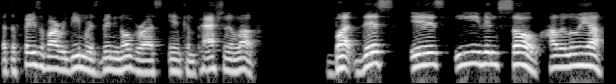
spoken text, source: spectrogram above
that the face of our Redeemer is bending over us in compassion and love. But this is even so. Hallelujah.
